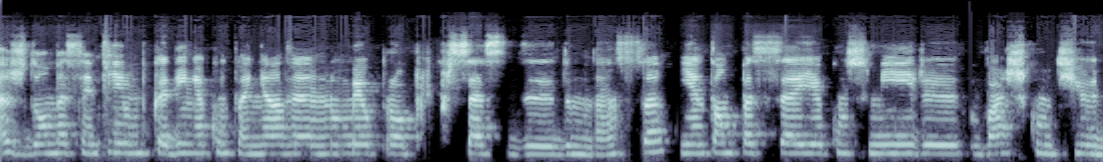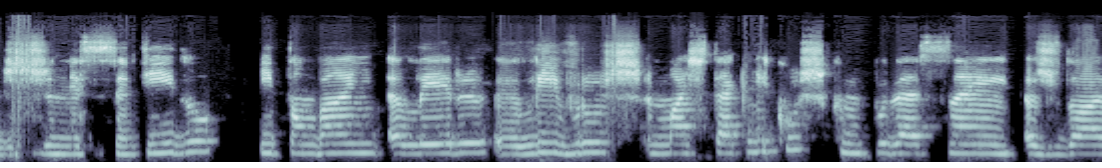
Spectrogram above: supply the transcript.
ajudou-me a sentir um bocadinho acompanhada no meu próprio processo de, de, mudança e então passei a consumir eh, vários conteúdos nesse sentido e também a ler uh, livros mais técnicos que me pudessem ajudar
